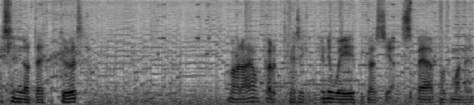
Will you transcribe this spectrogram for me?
actually not that good. But I've got to catch it anyway because yeah, spare Pokemon and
